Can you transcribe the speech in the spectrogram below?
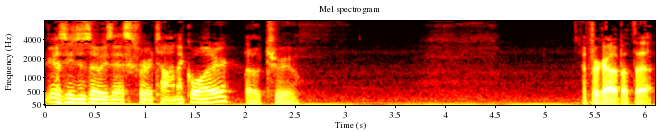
I guess he just always asks for a tonic water. Oh, true. I forgot about that.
